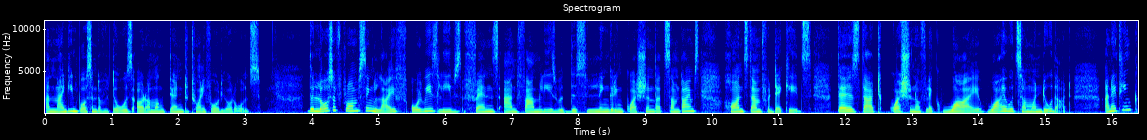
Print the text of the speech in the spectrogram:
and 19% of those are among 10 to 24 year olds. The loss of promising life always leaves friends and families with this lingering question that sometimes haunts them for decades. There's that question of, like, why? Why would someone do that? And I think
